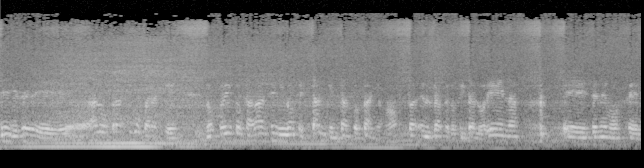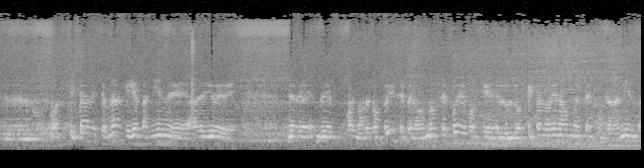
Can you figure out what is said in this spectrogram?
Tiene que ser eh, algo práctico para que los proyectos avancen y no se estanquen tantos años, ¿no? El caso del Hospital Lorena, eh, tenemos el Hospital Regional que ya también ha debido de, bueno, reconstruirse, pero no se fue porque el Hospital Lorena aún no está en funcionamiento,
